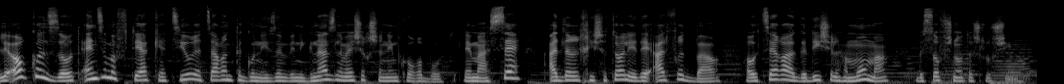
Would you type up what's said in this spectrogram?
לאור כל זאת, אין זה מפתיע כי הציור יצר אנטגוניזם ונגנז למשך שנים כה רבות. למעשה, עד לרכישתו על ידי אלפרד בר, האוצר האגדי של המומה, בסוף שנות ה-30.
